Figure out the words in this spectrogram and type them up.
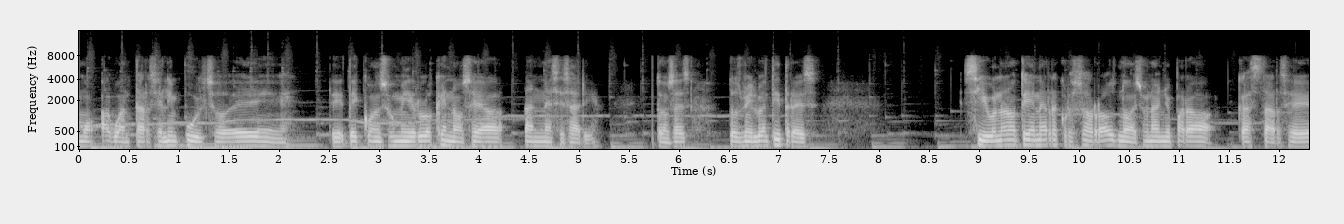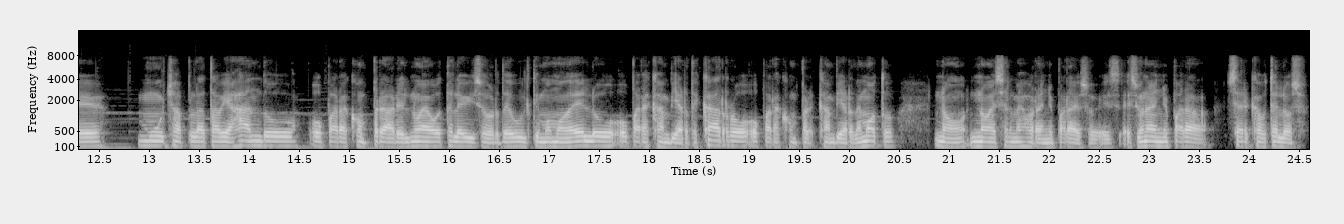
como aguantarse el impulso de, consumir lo que no sea tan necesario. Entonces, 2023, si uno no tiene recursos ahorrados, no es un año para gastarse mucha plata viajando o para comprar el nuevo televisor de último modelo o para cambiar de carro o para cambiar de moto. No, no es el mejor año para eso, es, es un año para ser cauteloso.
